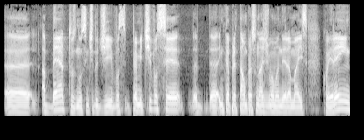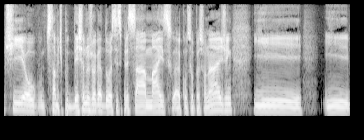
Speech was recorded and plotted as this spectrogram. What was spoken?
eh, abertos no sentido de você, permitir você eh, interpretar um personagem de uma maneira mais coerente ou sabe tipo deixando o jogador se expressar mais com o seu personagem. E e,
